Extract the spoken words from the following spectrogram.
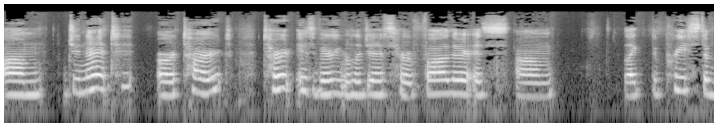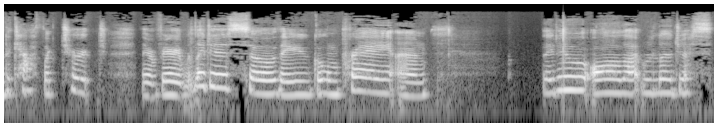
um, Jeanette, or Tart, Tart is very religious. Her father is, um, like the priest of the Catholic Church. They're very religious, so they go and pray and they do all that religious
